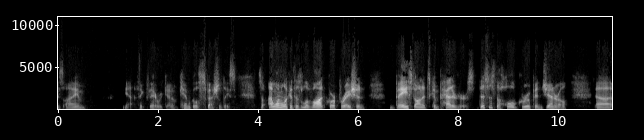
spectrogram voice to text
is I'm yeah, I think there we go. Chemical specialties. So I want to look at this Livent Corporation based on its competitors. This is the whole group in general. Uh,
